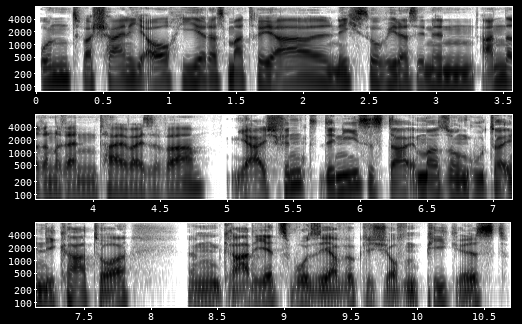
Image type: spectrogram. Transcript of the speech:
und wahrscheinlich auch hier das Material nicht so, wie das in den anderen Rennen teilweise war. Ja, ich finde, Denise ist da immer so ein guter Indikator ähm, gerade jetzt, wo sie ja wirklich auf dem Peak ist.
